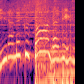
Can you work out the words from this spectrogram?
きらめく空に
